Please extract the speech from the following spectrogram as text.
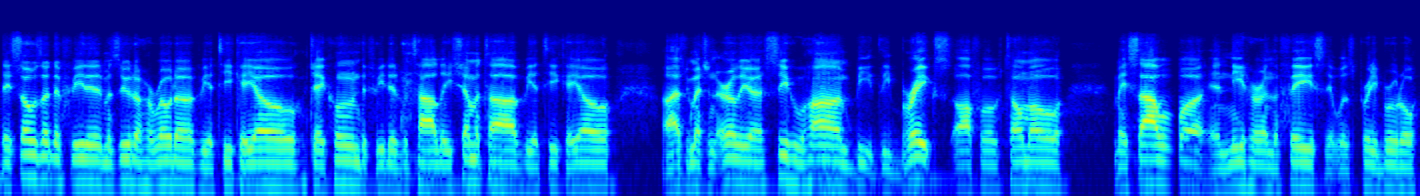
De Souza defeated Mizuta Hirota via TKO. Jake Hoon defeated Vitali Shematov via TKO. Uh, as we mentioned earlier, Sihu Han beat the brakes off of Tomo Maesawa and kneed her in the face. It was pretty brutal.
